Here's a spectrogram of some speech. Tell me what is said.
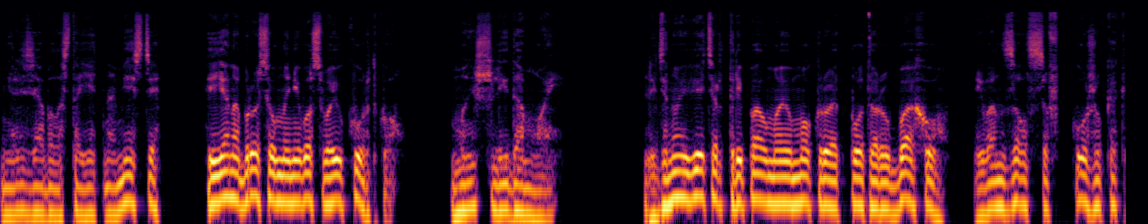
Нельзя было стоять на месте, и я набросил на него свою куртку. Мы шли домой. Ледяной ветер трепал мою мокрую от пота рубаху и вонзался в кожу, как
